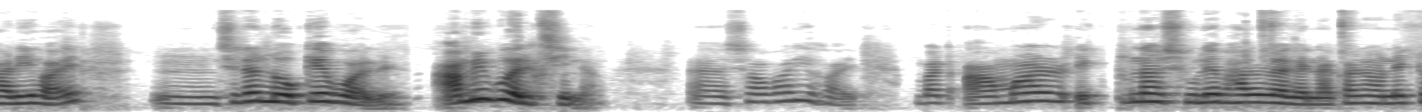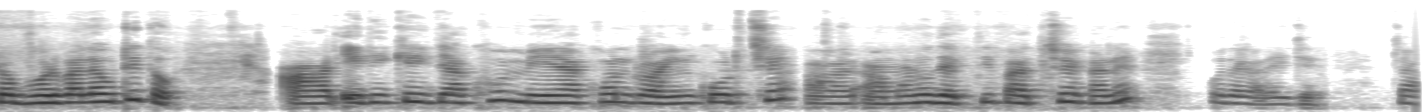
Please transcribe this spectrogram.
ভারী হয়। সেটা লোকে বলে। আমি বলছি না সবারই হয়। বাট আমার একটু না শুলে ভালো লাগে না, কারণ অনেকটা ভোরবেলা উঠি তো। আর এদিকেই দেখো, মেয়ে এখন ড্রয়িং করছে, আর আমারও দেখতেই পাচ্ছ এখানে। কোথায় গেল? এই যে চা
